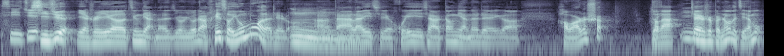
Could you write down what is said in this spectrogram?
喜剧。喜剧，也是一个经典的，就是有点黑色幽默的这种、嗯。啊，大家来一起回忆一下当年的这个好玩的事儿，好吧？嗯。这个是本周的节目。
